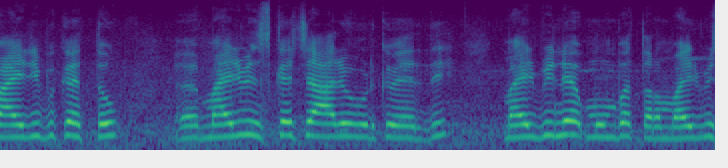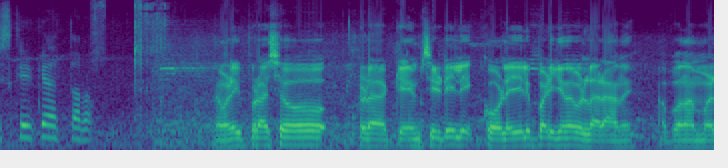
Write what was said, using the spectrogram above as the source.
മൈരിബിക്ക് എത്തും. മൈരി ബിസ്ക്കറ്റ് ആരും ഇവിടേക്ക് വരുത് മൈരിബിന്റെ മുമ്പ് എത്തണം. മൈരി ബിസ്ക്കറ്റ് എത്തണം. നമ്മൾ ഇപ്രാവശ്യം ഇവിടെ കെ എം സി ടിയിൽ കോളേജിൽ പഠിക്കുന്ന പിള്ളേരാണ്. അപ്പോൾ നമ്മൾ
